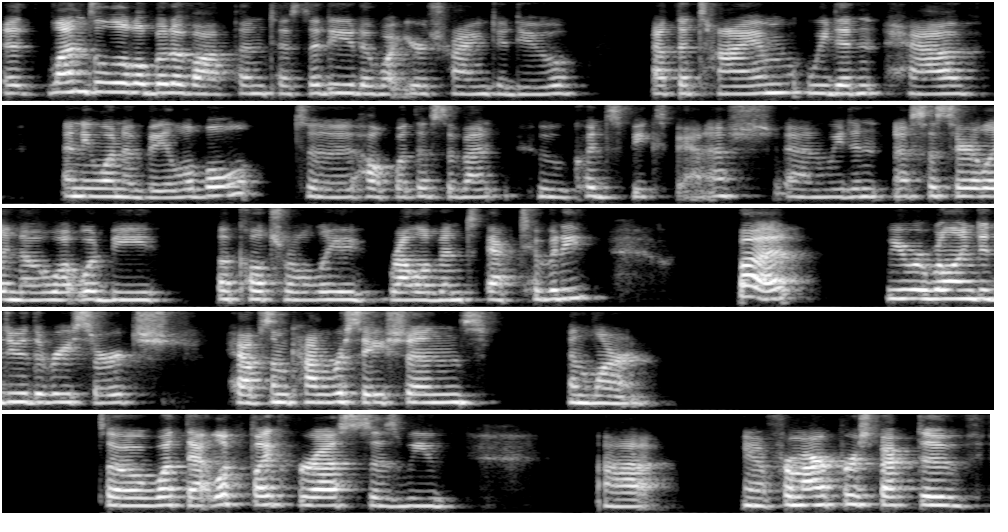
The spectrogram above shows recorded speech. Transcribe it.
it lends a little bit of authenticity to what you're trying to do. At the time, we didn't have anyone available to help with this event who could speak Spanish, and we didn't necessarily know what would be a culturally relevant activity. But we were willing to do the research, have some conversations, and learn. So what that looked like for us is we uh, you know, from our perspective,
